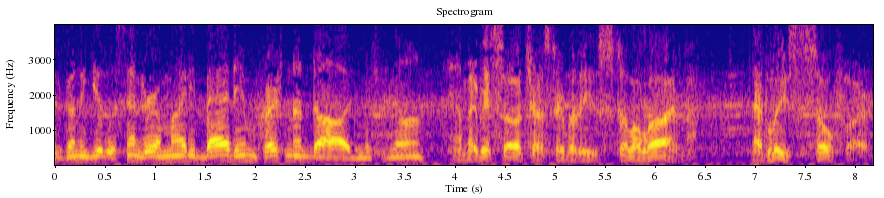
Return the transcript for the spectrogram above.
is going to give the senator a mighty bad impression of Dodge, Mr. Dillon. Yeah, maybe so, Chester, but he's still alive. At least so far.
